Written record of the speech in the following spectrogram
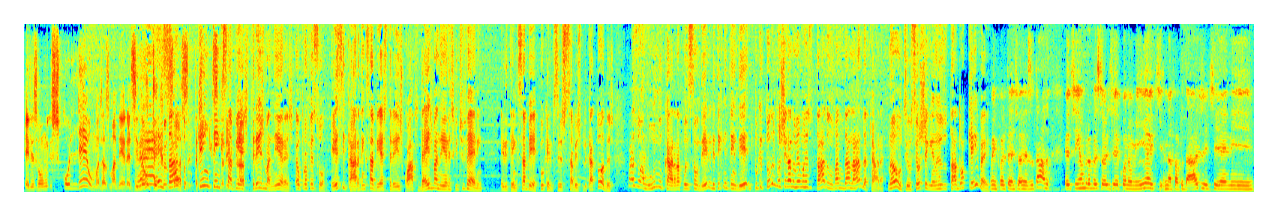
eles vão escolher uma das maneiras e não É, ter que usar exato. as três, Quem tem que tá saber as três maneiras é o professor. Esse cara tem que saber as três, quatro, dez maneiras que tiverem. Ele tem que saber, porque ele precisa saber explicar todas. Mas o aluno, cara, na posição dele, ele tem que entender, porque todos vão chegar no mesmo resultado, não vai mudar nada, cara. Não, se eu- se eu cheguei no resultado, ok, velho. O importante é o resultado. Eu tinha um professor de economia que, na faculdade que ele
